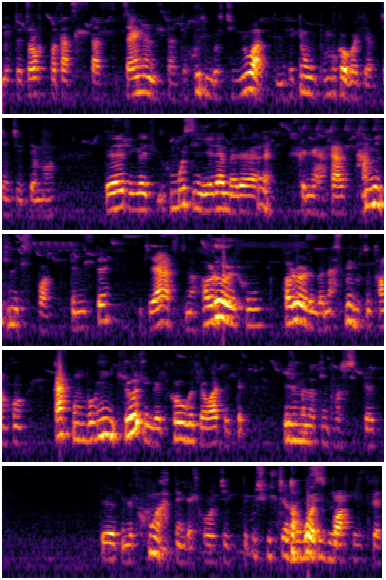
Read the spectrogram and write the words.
ингээ зургт булаацлалтаа загнана л да. Тэг хүлэнгөөс чи юу аа гэдэг хэдэн бөмбөг өгөөл явж байгаа ч гэдэг юм уу. Тэгэл ингээл хүмүүсийн яриа мараа ингээ хахаар хамгийн тэнэг спорт гэнэлтэй. Яагаад ч нэ 22 хүн 22 ингээ нас бий хүчин том хүн гал бөмбөгийн төлөөл ингээд хөөгөл яваад байдаг. 90 минутын турш гэдэг. Тэгэл ингээд хүн хат ингээд хөөж иддэг. Ишгэлж байгаа. Спорт гэдэг.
